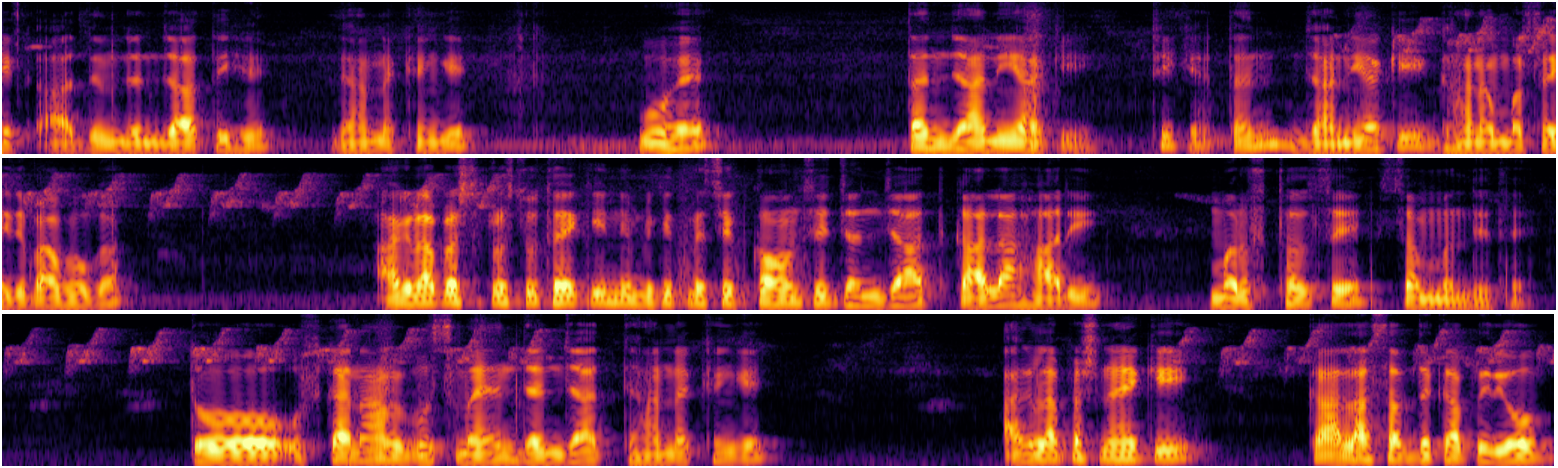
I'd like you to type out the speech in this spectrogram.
एक आदिम जनजाति है, ध्यान रखेंगे, वो है तंजानिया की, ठीक है, तंजानिया की घा नंबर सही जवाब होगा। अगला प्रश्न प्रस्तुत है कि निम्नलिखित में से कौन सी जनजात कालाहारी मरुस्थल से संबंधित है? तो उसका नाम है बुस्मैन जनजात ध्यान रखेंगे। अगला प्रश्न है कि काला शब्द का प्रयोग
